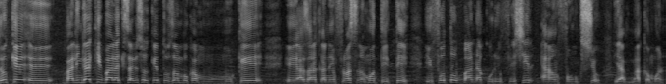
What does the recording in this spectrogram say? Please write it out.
donc euh, balingaki balakisa biso ke toza mboka moke euh, azalaka na influence na monte te il faut tobanda koréfléchir en fonction ya makambo wana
